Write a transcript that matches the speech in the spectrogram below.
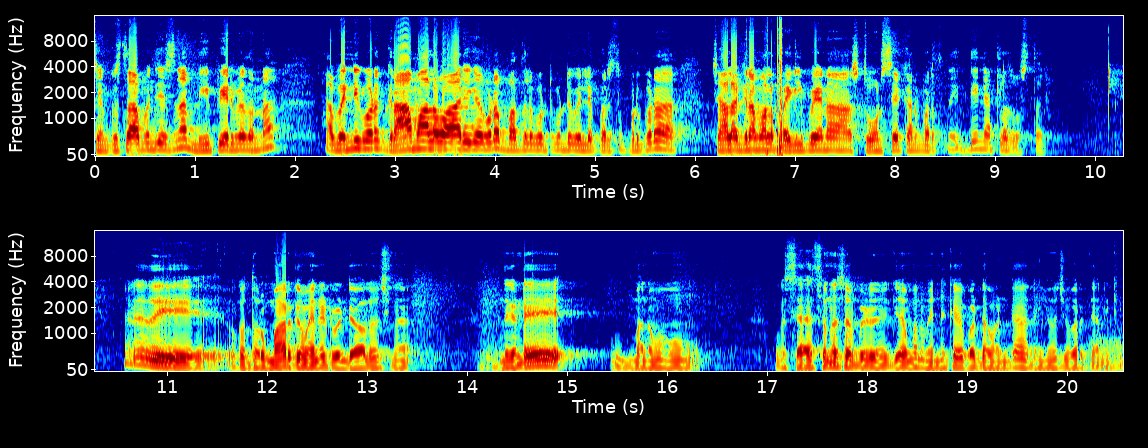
శంకుస్థాపన చేసినా మీ పేరు మీద ఉన్న అవన్నీ కూడా గ్రామాల వారీగా కూడా బద్దలు కొట్టుకుంటూ వెళ్ళే పరిస్థితి ఇప్పుడు కూడా చాలా గ్రామాల్లో పగిలిపోయిన స్టోన్సే కనబడుతున్నాయి. దీన్ని ఎట్లా చూస్తారు? అది ఒక దుర్మార్గమైనటువంటి ఆలోచన. ఎందుకంటే మనము ఒక శాసనసభ్యుడిగా మనం ఎన్నికయబడ్డామంటే ఆ నియోజకవర్గానికి.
